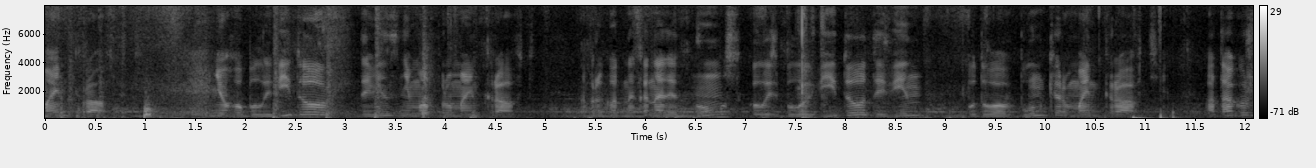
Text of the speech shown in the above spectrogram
Майнкрафт. В нього були відео, де він знімав про Майнкрафт. Наприклад, на каналі Гномус колись було відео, де він будував бункер в Майнкрафті. А також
